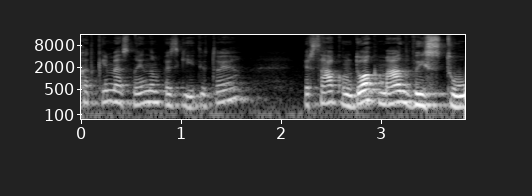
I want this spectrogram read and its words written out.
kad kai mes nueinam pas gydytoją ir sakom, duok man vaistų,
